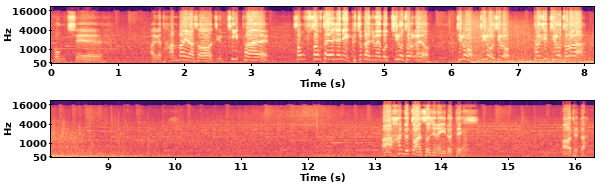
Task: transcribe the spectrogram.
207. 아, 이거 다한 방이라서 지금 T8 소, 소프트 회전이 그쪽 가지 말고 뒤로 돌아가요. 뒤로, 뒤로, 뒤로. 당신 뒤로 돌아가. 아, 한글 또안 써지네, 이럴 때. 아, 됐다.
